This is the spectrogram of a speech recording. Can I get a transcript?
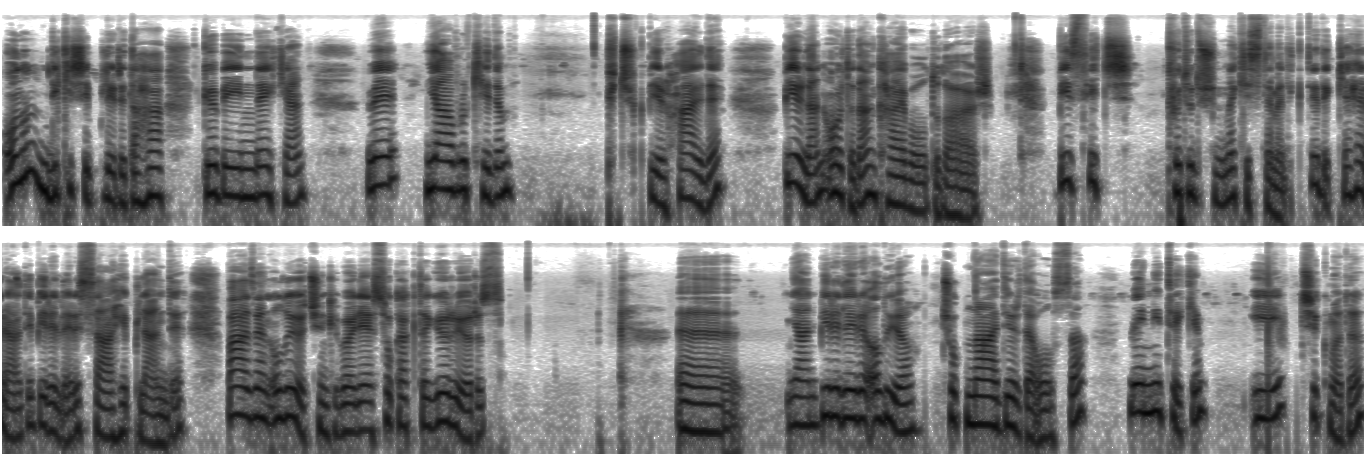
Onun dikiş ipleri daha göbeğindeyken ve yavru kedim küçük bir halde birden ortadan kayboldular. Biz hiç kötü düşünmek istemedik. Dedik ki herhalde birileri sahiplendi. Bazen oluyor çünkü böyle sokakta görüyoruz. Yani birileri alıyor. Çok nadir de olsa. Ve nitekim iyi çıkmadı.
